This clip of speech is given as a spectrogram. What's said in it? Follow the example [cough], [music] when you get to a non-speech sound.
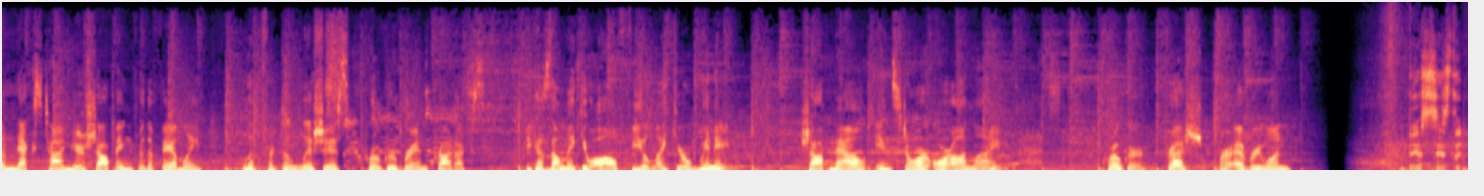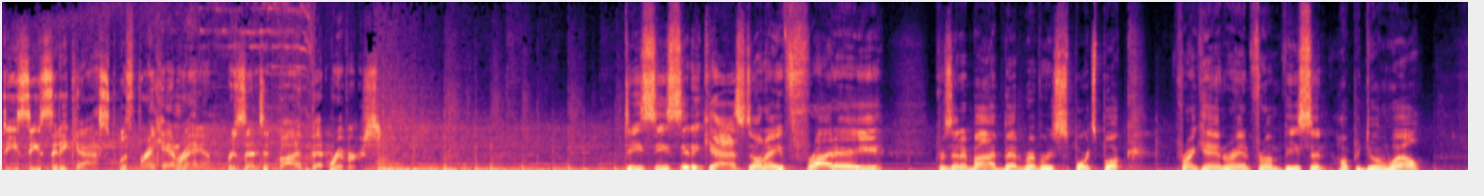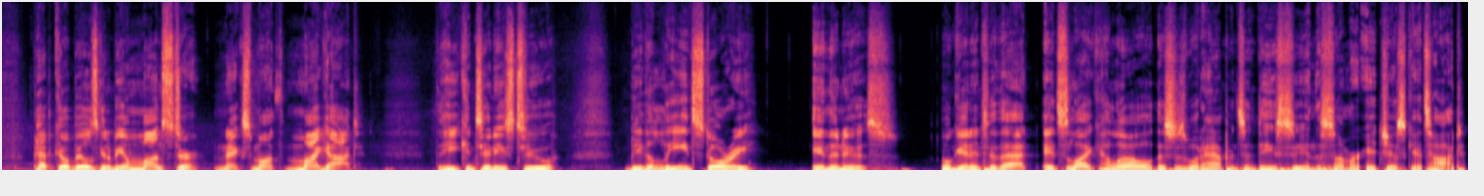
So next time you're shopping for the family, look for delicious Kroger brand products because they'll make you all feel like you're winning. Shop now, in store, or online. Kroger, fresh for everyone. This is the DC City Cast with Frank Hanrahan, presented by Bet Rivers. DC City Cast on a Friday, presented by Bet Rivers Sportsbook. Frank Hanrahan from VSiN. Hope you're doing well. Pepco Bill is going to be a monster next month. My God, the Heat continues to be the lead story in the news. We'll get into that. It's like, hello, this is what happens in DC in the summer. It just gets hot.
